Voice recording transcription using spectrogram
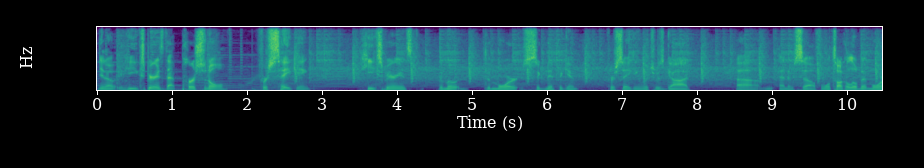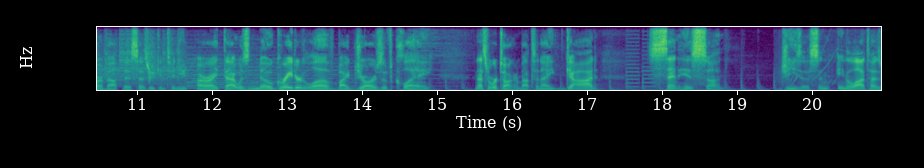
You know, he experienced that personal forsaking. He experienced the mo- the more significant forsaking, which was God um, and himself. And we'll talk a little bit more about this as we continue. All right, that was No Greater Love by Jars of Clay. And that's what we're talking about tonight. God sent his son, Jesus. And, and a lot of times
